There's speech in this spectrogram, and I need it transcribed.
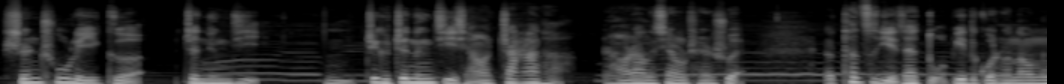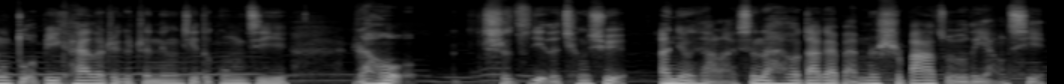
伸出了一个镇定剂，嗯，这个镇定剂想要扎他，然后让他陷入沉睡。他自己在躲避的过程当中躲避开了这个镇定剂的攻击，然后使自己的情绪安静下来。现在还有大概百分之十八左右的氧气，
